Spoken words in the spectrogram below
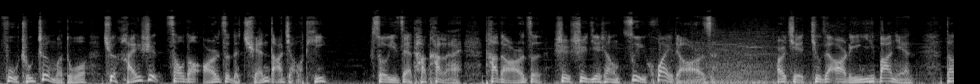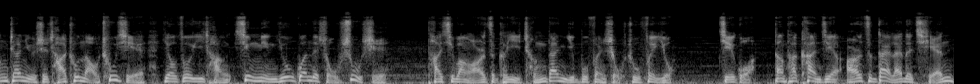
付出这么多，却还是遭到儿子的拳打脚踢。所以在她看来，她的儿子是世界上最坏的儿子。而且就在二零一八年，当詹女士查出脑出血，要做一场性命攸关的手术时，她希望儿子可以承担一部分手术费用。结果，当她看见儿子带来的钱，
